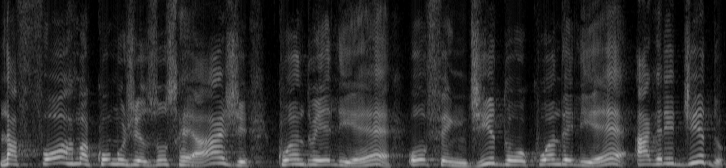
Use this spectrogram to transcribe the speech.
na forma como Jesus reage quando ele é ofendido ou quando ele é agredido.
